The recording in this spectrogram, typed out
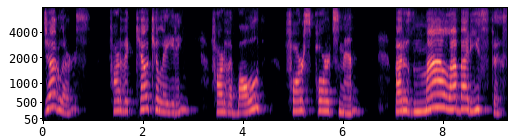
jugglers, for the calculating, for the bold, for sportsmen, para os malabaristas,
